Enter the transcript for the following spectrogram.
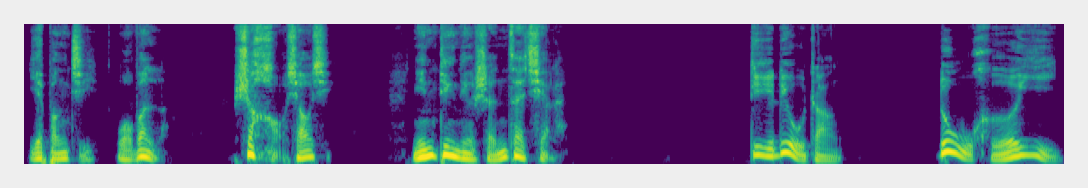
也甭急，我问了，是好消息，您定定神再起来。第六章，陆和义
